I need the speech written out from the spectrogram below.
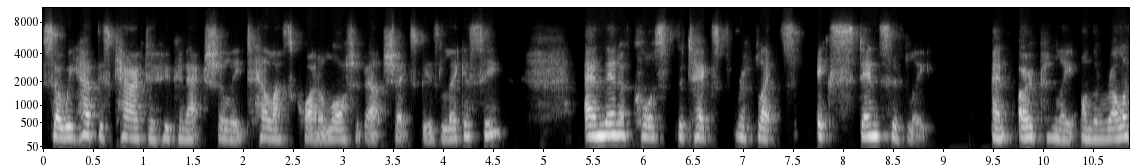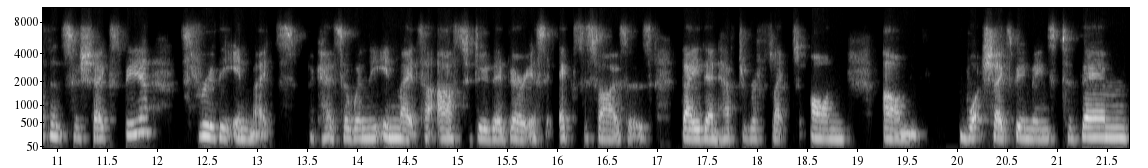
So, we have this character who can actually tell us quite a lot about Shakespeare's legacy. And then, of course, the text reflects extensively and openly on the relevance of Shakespeare through the inmates. Okay, so when the inmates are asked to do their various exercises, they then have to reflect on um, what Shakespeare means to them,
